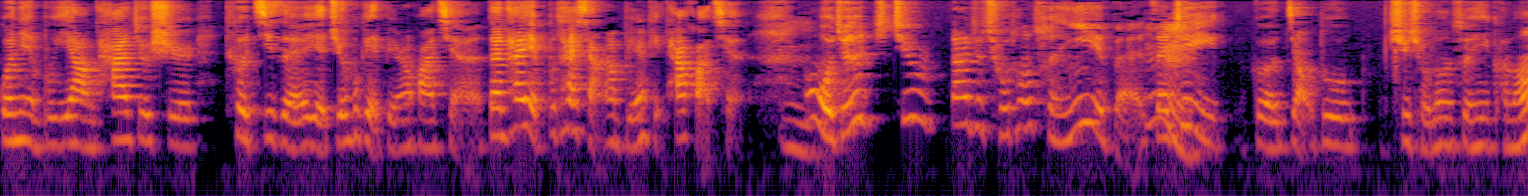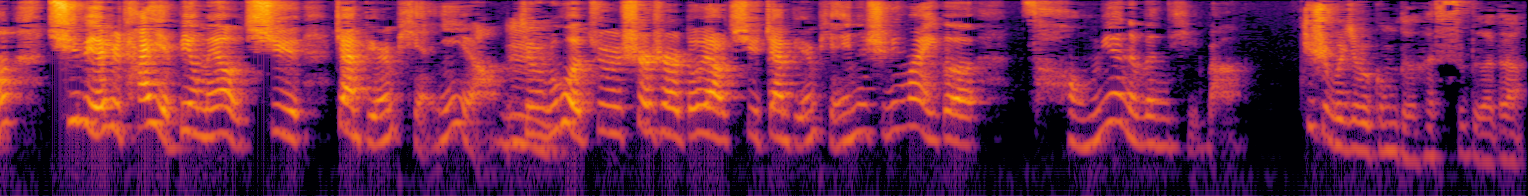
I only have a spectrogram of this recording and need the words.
观念不一样，他就是特鸡贼，也绝不给别人花钱，但他也不太想让别人给他花钱，那我觉得就是那就求同存异呗，在这一个角度去求同存异，可能区别是他也并没有去占别人便宜啊。就是如果就是事儿事儿都要去占别人便宜，那是另外一个层面的问题吧。这是不是就是公德和私德的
